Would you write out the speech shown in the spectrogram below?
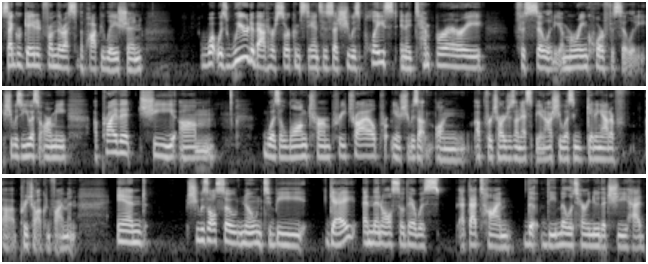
segregated from the rest of the population. What was weird about her circumstances that she was placed in a temporary facility, a Marine Corps facility. She was a U.S. Army a private. She um, was a long-term pretrial. You know, she was up on up for charges on espionage. She wasn't getting out of uh, pretrial confinement, and she was also known to be gay. And then also there was at that time the the military knew that she had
